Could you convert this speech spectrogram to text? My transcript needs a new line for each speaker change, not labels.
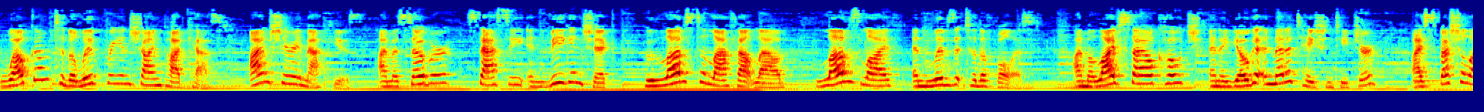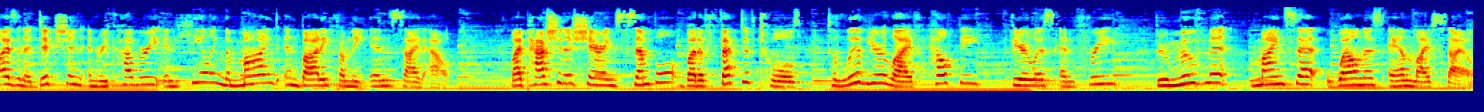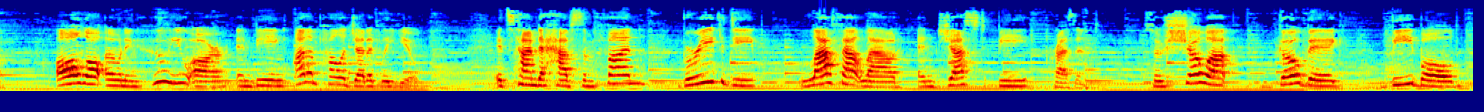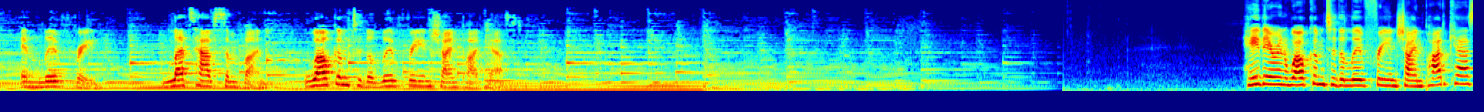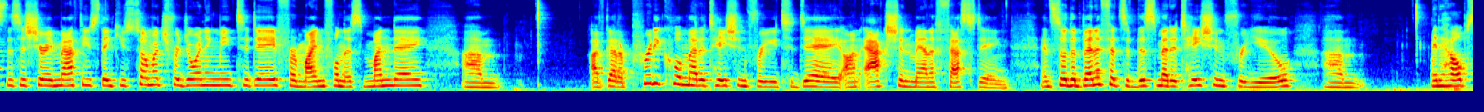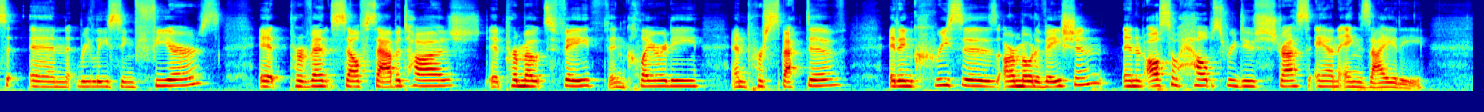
Welcome to the Live Free and Shine podcast. I'm Sherry Matthews. I'm a sober, sassy, and vegan chick who loves to laugh out loud, loves life, and lives it to the fullest. I'm a lifestyle coach and a yoga and meditation teacher. I specialize in addiction and recovery in healing the mind and body from the inside out. My passion is sharing simple but effective tools to live your life healthy, fearless, and free through movement, mindset, wellness, and lifestyle all while owning who you are and being unapologetically you. It's time to have some fun, breathe deep, laugh out loud, and just be present. So show up, go big, be bold, and live free. Let's have some fun. Welcome to the Live Free and Shine podcast. Hey there, and welcome to the Live Free and Shine podcast. This is Sherry Matthews. Thank you so much for joining me today for Mindfulness Monday. Um, I've got a pretty cool meditation for you today on action manifesting. And so, the benefits of this meditation for you um, it helps in releasing fears, it prevents self sabotage, it promotes faith and clarity and perspective. It increases our motivation and it also helps reduce stress and anxiety.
